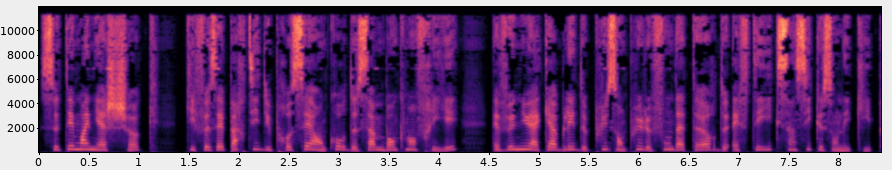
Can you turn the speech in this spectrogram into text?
Ce témoignage choc, qui faisait partie du procès en cours de Sam Bankman-Fried, est venu accabler de plus en plus le fondateur de FTX ainsi que son équipe.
